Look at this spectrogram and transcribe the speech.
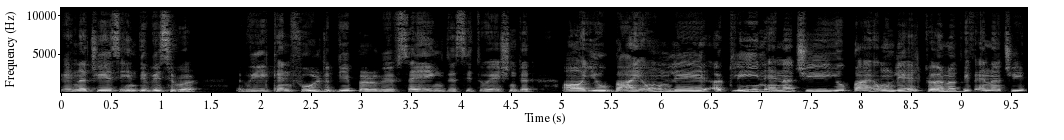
energy is indivisible. We can fool the people with saying the situation that, oh, you buy only a clean energy, you buy only alternative energy.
